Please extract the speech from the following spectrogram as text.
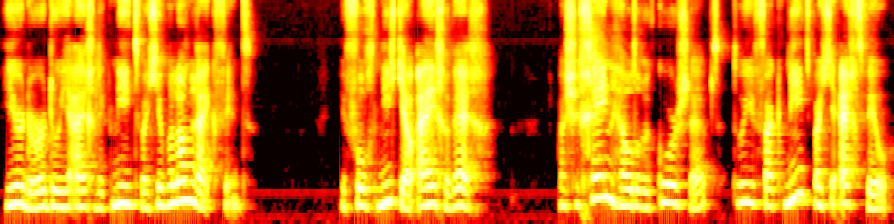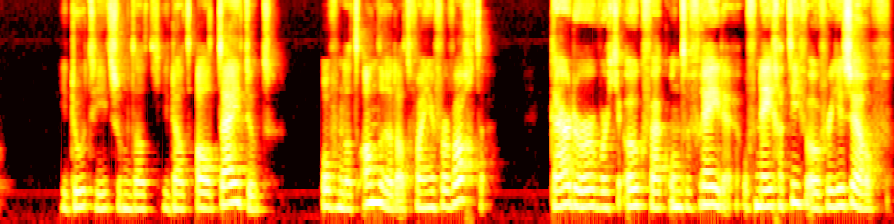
Hierdoor doe je eigenlijk niet wat je belangrijk vindt. Je volgt niet jouw eigen weg. Als je geen heldere koers hebt, doe je vaak niet wat je echt wil. Je doet iets omdat je dat altijd doet, of omdat anderen dat van je verwachten. Daardoor word je ook vaak ontevreden of negatief over jezelf.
